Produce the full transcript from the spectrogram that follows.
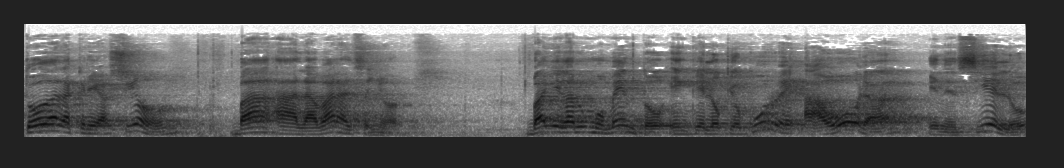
toda la creación va a alabar al Señor. Va a llegar un momento en que lo que ocurre ahora en el cielo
